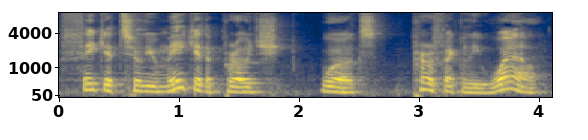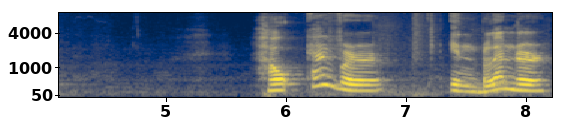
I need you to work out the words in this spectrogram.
fake it till you make it approach works perfectly well. However, in Blender,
